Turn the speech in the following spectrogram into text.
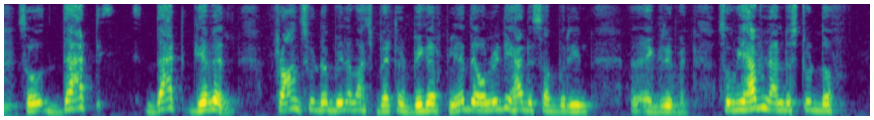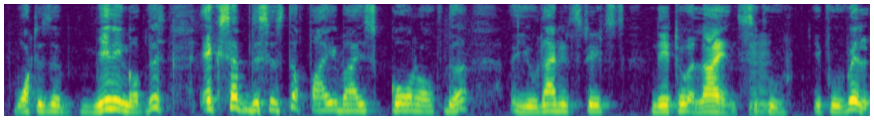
Mm. So that that given, France would have been a much better, bigger player. They already had a submarine uh, agreement. So we haven't understood the what is the meaning of this, except this is the Five Eyes core of the United States NATO alliance, if hmm. you if you will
